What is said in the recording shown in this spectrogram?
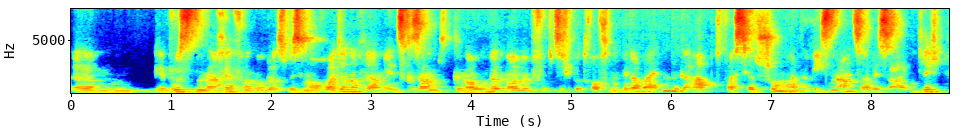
Ähm, wir wussten nachher von, oder das wissen wir auch heute noch, wir haben insgesamt genau 159 betroffene Mitarbeitende gehabt, was ja schon mal eine Riesenanzahl ist eigentlich.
